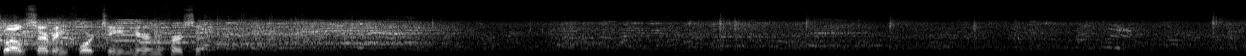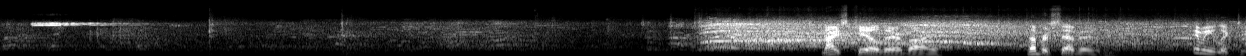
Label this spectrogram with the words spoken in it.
12 serving 14 here in the first set. Nice kill there by number seven, Emmy Lichty.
